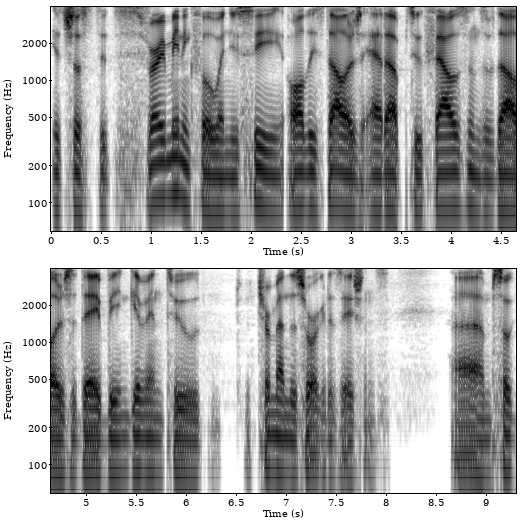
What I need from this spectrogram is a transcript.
it's just it's very meaningful when you see all these dollars add up to thousands of dollars a day being given to tremendous organizations um, so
